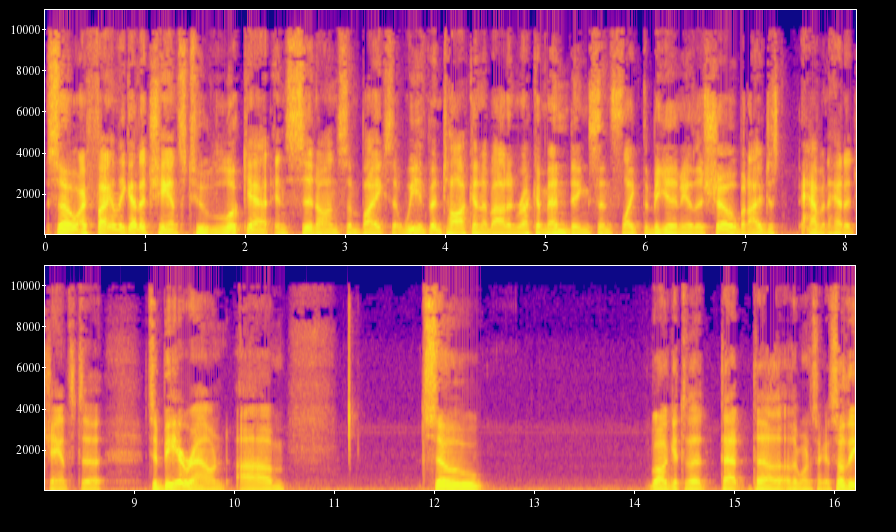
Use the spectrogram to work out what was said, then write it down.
so I finally got a chance to look at and sit on some bikes that we've been talking about and recommending since like the beginning of the show, but I just haven't had a chance to to be around. Um, so well, I'll get to that that the other one in a second. So the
